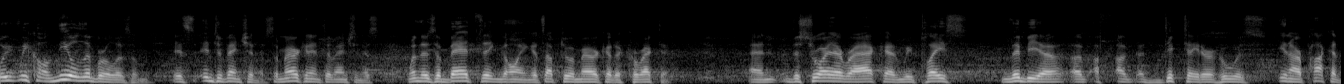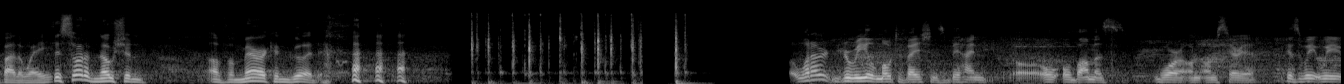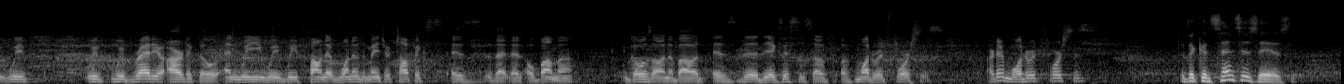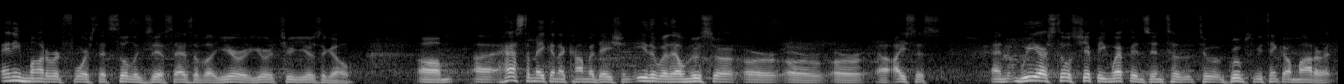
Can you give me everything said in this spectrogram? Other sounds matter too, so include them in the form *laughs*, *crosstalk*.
we, we call neoliberalism. It's interventionist, American interventionist. When there's a bad thing going, it's up to America to correct it. And destroy Iraq and replace Libya, a, a, a dictator who was in our pocket, by the way. This sort of notion of American good. *laughs* what are the real motivations behind Obama's war on, on Syria? Because we, we, we've, we've, we've read your article and we, we, we found that one of the major topics is that, that Obama goes on about is the, the existence of, of moderate forces. Are there moderate forces? The consensus is any moderate force that still exists as of a year, a year or two years ago, um, uh, has to make an accommodation either with al-Nusra or, or, or uh, ISIS. And we are still shipping weapons into to groups we think are moderate,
